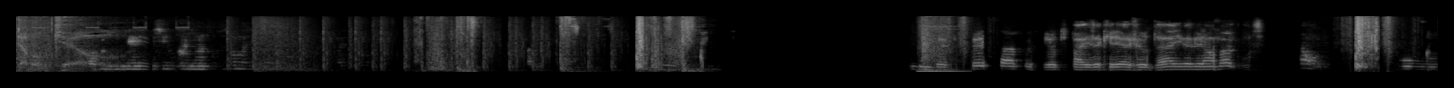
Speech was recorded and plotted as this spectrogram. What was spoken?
Double kill. o vai apertar, porque outro país vai querer ajudar e vai virar uma bagunça. Não, o,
